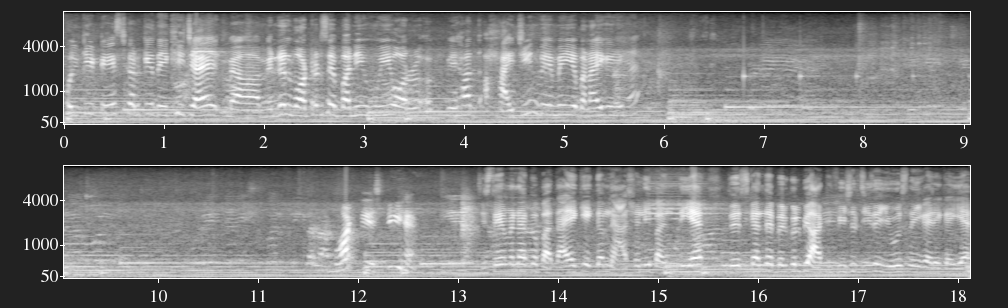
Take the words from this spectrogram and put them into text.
फुल्की टेस्ट करके देखी जाए मिनरल वाटर से बनी हुई और बेहद हाइजीन वे में ये बनाई गई है। बहुत टेस्टी है। जिस तरह मैंने आपको बताया कि एकदम नेचुरली बनती है तो इसके अंदर बिल्कुल भी आर्टिफिशियल चीज़ें यूज़ नहीं करी गई है।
